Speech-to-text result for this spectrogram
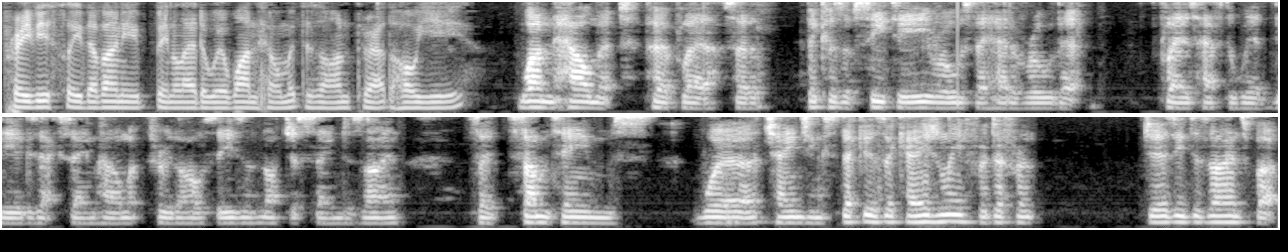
previously they've only been allowed to wear one helmet design throughout the whole year? one helmet per player. So that because of CTE rules, they had a rule that players have to wear the exact same helmet through the whole season, not just same design. So some teams were changing stickers occasionally for different jersey designs, but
